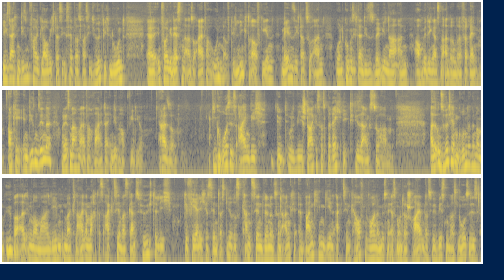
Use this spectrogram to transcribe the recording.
Wie gesagt, in diesem Fall glaube ich, das ist etwas, was sich wirklich lohnt. Äh, infolgedessen also einfach unten auf den Link draufgehen, melden sich dazu an und gucken sich dann dieses Webinar an, auch mit den ganzen anderen Referenten. Okay, in diesem Sinne und jetzt machen wir einfach weiter in dem Hauptvideo. Also, wie groß ist eigentlich, wie stark ist das berechtigt, diese Angst zu haben? Also uns wird ja im Grunde genommen überall im normalen Leben immer klar gemacht, dass Aktien was ganz fürchterlich Gefährliches sind, dass die riskant sind. Wenn wir zu einer äh, Bank hingehen, Aktien kaufen wollen, dann müssen wir erstmal unterschreiben, dass wir wissen, was los ist,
